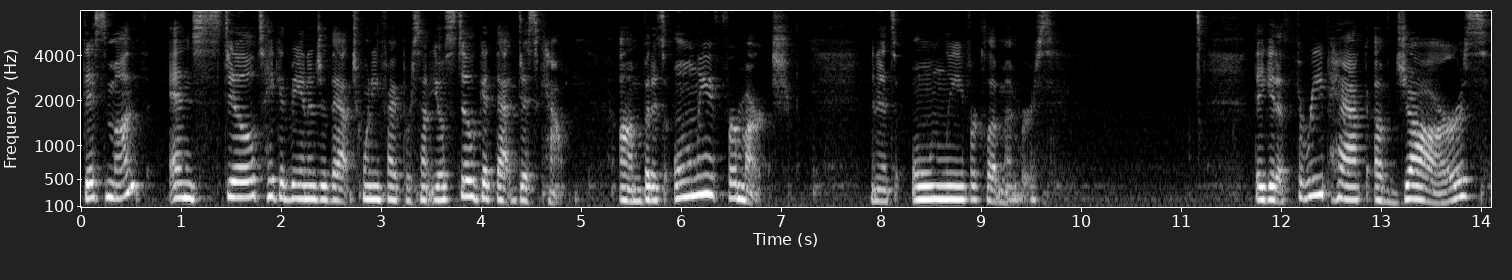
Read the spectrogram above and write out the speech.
this month and still take advantage of that 25%. You'll still get that discount, um, but it's only for March and it's only for club members. They get a three pack of jars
